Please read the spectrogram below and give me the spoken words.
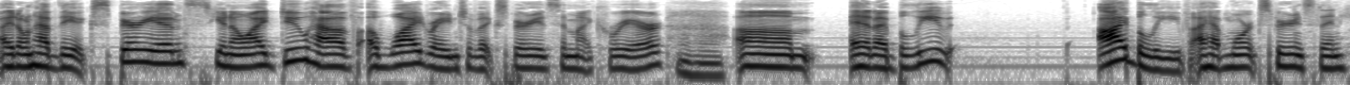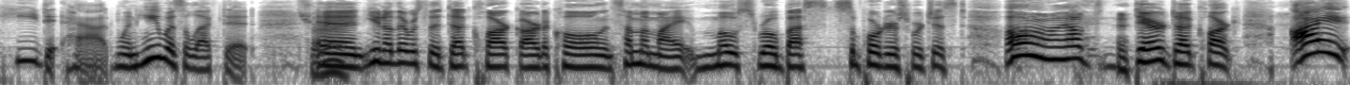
I don't have the experience. You know, I do have a wide range of experience in my career, um, and I believe. I believe I have more experience than he did, had when he was elected. And, you know, there was the Doug Clark article, and some of my most robust supporters were just, oh, how dare Doug Clark. I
